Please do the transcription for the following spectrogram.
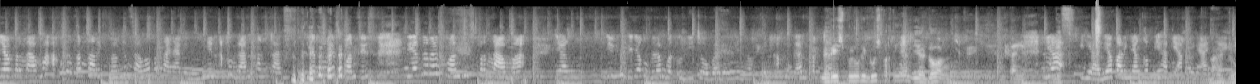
Yang pertama, aku tuh tertarik banget sama pertanyaan ini. Min, aku ganteng kan? Dia tuh responsis, dia tuh responsis pertama yang ya bisa jadi aku bilang buat uji coba dan dia bilang aku ganteng. Dari sepuluh ribu sepertinya dia doang. Kayaknya dia iya dia paling nyangkut di hati aku nih anjay. Aduh.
